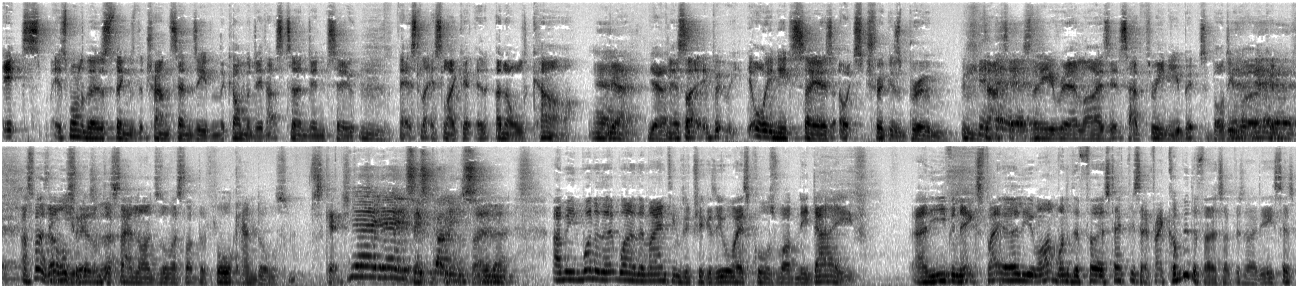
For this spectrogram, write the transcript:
it's it's one of those things that transcends even the comedy. That's turned into it's like, it's like a, an old car. Yeah. Yeah, yeah. It's like all you need to say is, "Oh, it's Triggers broom." Mm. That is. Then you realise it's had three new bits of bodywork. and I suppose that also goes on the same lines as almost like the Four Candles sketch. Yeah, yeah, it? it's People- just gone people into- say that. I mean, one of the one of the main things with Triggers, he always calls Rodney Dave. And he even explained earlier on, one of the first episodes, in fact, it could be the first episode, he says,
